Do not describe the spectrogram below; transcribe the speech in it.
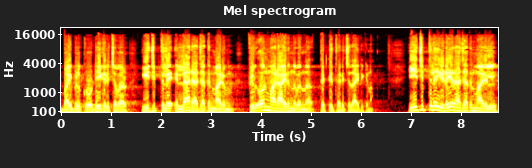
ബൈബിൾ ക്രോഡീകരിച്ചവർ ഈജിപ്തിലെ എല്ലാ രാജാക്കന്മാരും ഫിർഓന്മാരായിരുന്നുവെന്ന് തെറ്റിദ്ധരിച്ചതായിരിക്കണം. ഈജിപ്തിലെ ഇടയ രാജാക്കന്മാരിൽ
